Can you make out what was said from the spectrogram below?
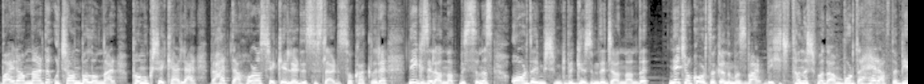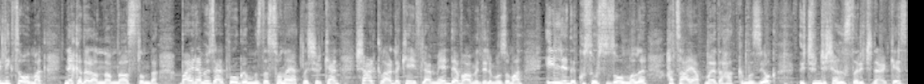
Bayramlarda uçan balonlar, pamuk şekerler ve hatta horoz şekerleri de süslerdi sokakları. Ne güzel anlatmışsınız. Oradaymışım gibi gözümde canlandı. Ne çok ortak anımız var ve hiç tanışmadan burada her hafta birlikte olmak ne kadar anlamlı aslında. Bayram özel programımızda sona yaklaşırken şarkılarla keyiflenmeye devam edelim o zaman. İlle de kusursuz olmalı, hata yapmaya da hakkımız yok. Üçüncü şahıslar için herkes,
